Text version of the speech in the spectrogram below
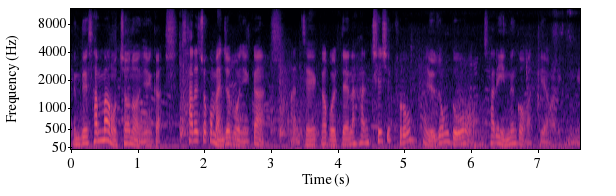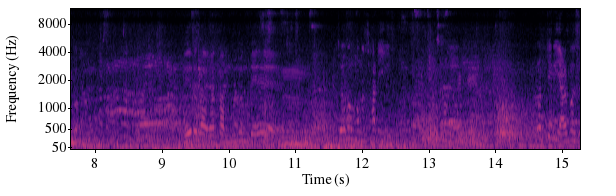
근데 35,000원이 그러니까 살을 조금 만져보니까 한 제가 볼 때는 한 70%이 정도 살이 있는 것 같아요. 음. 얘들아 약간 무른데 쪄놓으면 살이 편해. 껍질이 얇아서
